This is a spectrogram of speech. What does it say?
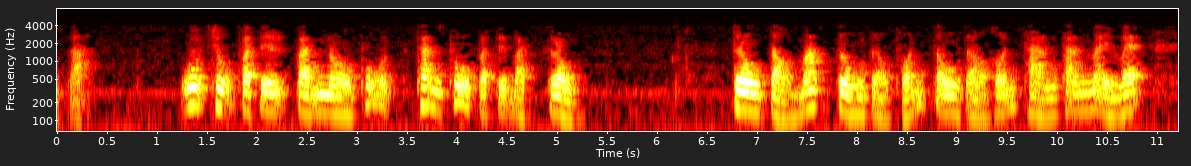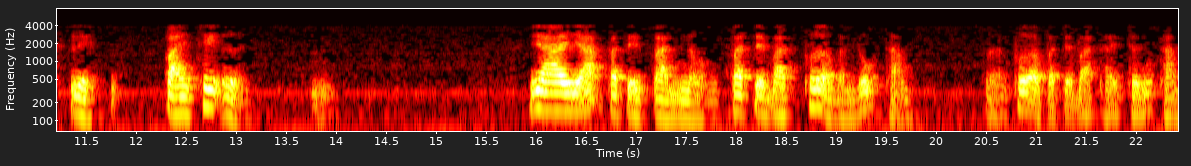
ำตามอุชุปฏิปันโนผู้ท่านผู้ปฏิบัติตรง ตรงต่อมรรคตรงต่อผลตรงต่อหนทางท่านไม่แวะหลีกไปที่อื่นยายะปฏิปันโนปฏิบัติเพื่อบรรลุธรรม เพื่อปฏิบัติให้ถึงธรรม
